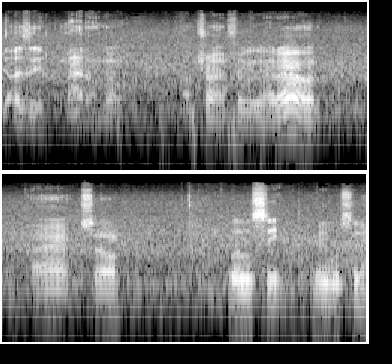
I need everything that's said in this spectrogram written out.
does it? I don't know. I'm trying to figure that out. Alright, so we will see. We will see.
